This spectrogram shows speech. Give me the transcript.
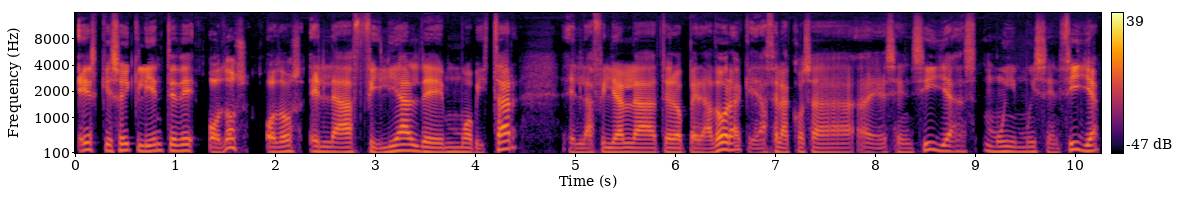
es que soy cliente de O2. O2 es la filial de Movistar, es la filial la teleoperadora que hace las cosas eh, sencillas, muy, muy sencillas,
